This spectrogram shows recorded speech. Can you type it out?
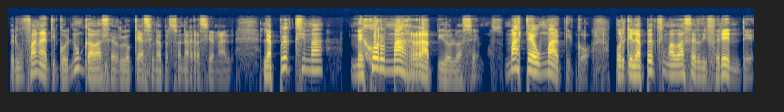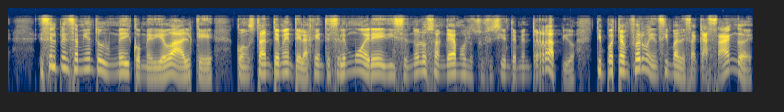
pero un fanático nunca va a hacer lo que hace una persona racional. La próxima mejor más rápido lo hacemos, más traumático, porque la próxima va a ser diferente. Es el pensamiento de un médico medieval que constantemente la gente se le muere y dice no lo sangramos lo suficientemente rápido. Tipo está enfermo y encima le saca sangre.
